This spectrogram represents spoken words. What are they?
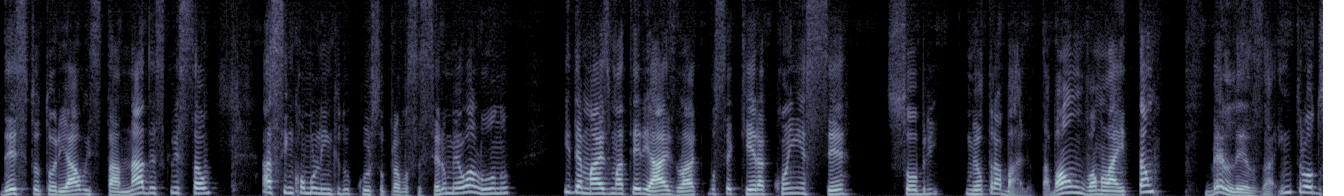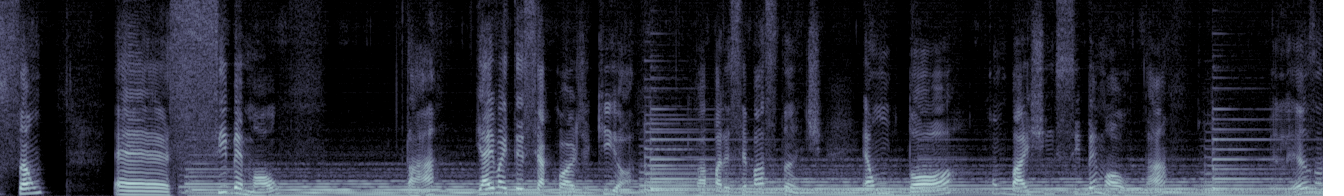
desse tutorial está na descrição, assim como o link do curso para você ser o meu aluno e demais materiais lá que você queira conhecer sobre o meu trabalho, tá bom? Vamos lá então? Beleza. Introdução, é, si bemol, tá? E aí vai ter esse acorde aqui, ó, vai aparecer bastante. É um dó com baixo em si bemol, tá? Beleza?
